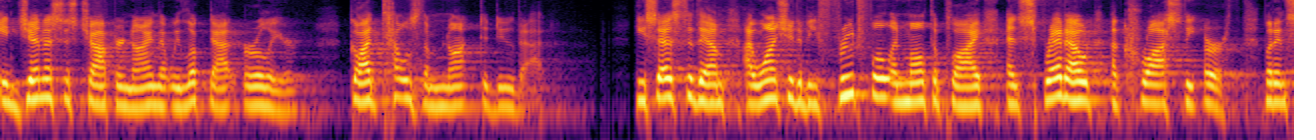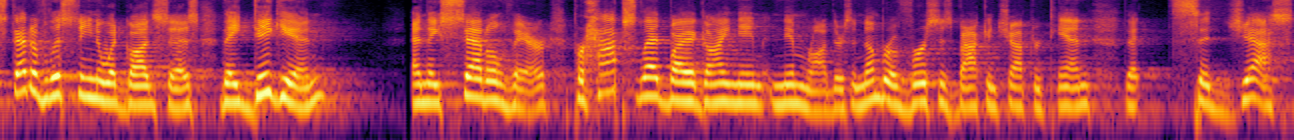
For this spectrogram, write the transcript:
in Genesis chapter 9 that we looked at earlier, God tells them not to do that. He says to them, I want you to be fruitful and multiply and spread out across the earth. But instead of listening to what God says, they dig in and they settle there, perhaps led by a guy named Nimrod. There's a number of verses back in chapter 10 that suggest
